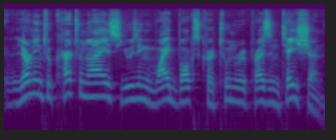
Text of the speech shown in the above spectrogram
learning to cartoonize using white box cartoon representation,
